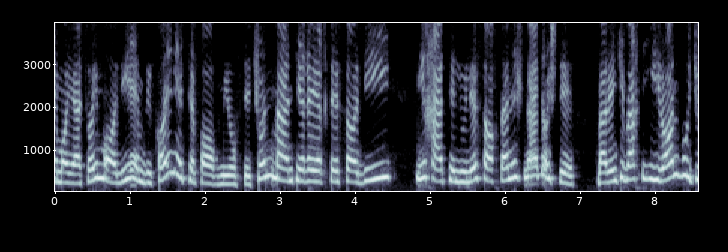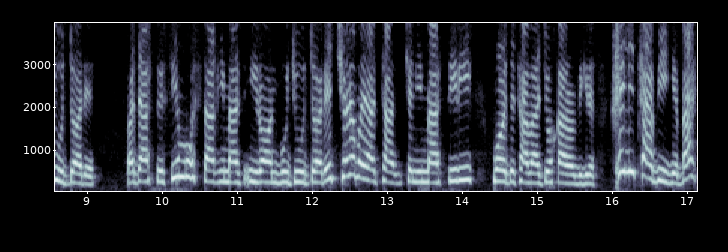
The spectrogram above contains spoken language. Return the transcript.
حمایت های مالی امریکا این اتفاق میفته. چون منطق اقتصادی این خط لوله ساختنش نداشته. برای اینکه وقتی ایران وجود داره و دسترسی مستقیم از ایران وجود داره چرا باید چنین مسیری مورد توجه قرار بگیره؟ خیلی طبیعیه. بحث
